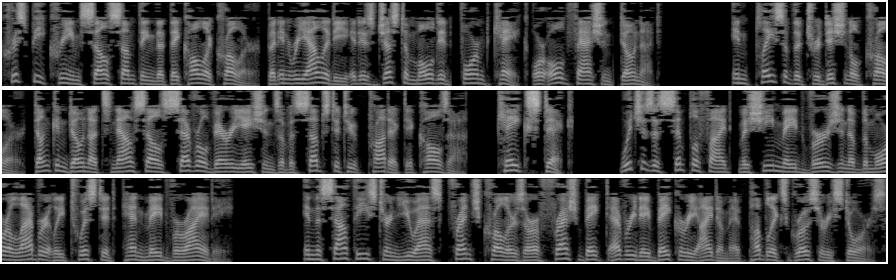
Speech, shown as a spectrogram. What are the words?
Krispy Kreme sells something that they call a cruller, but in reality it is just a molded, formed cake or old-fashioned donut. In place of the traditional cruller, Dunkin' Donuts now sells several variations of a substitute product it calls a cake stick, which is a simplified, machine-made version of the more elaborately twisted, hand-made variety. In the southeastern U.S., French crullers are a fresh-baked everyday bakery item at Publix grocery stores.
